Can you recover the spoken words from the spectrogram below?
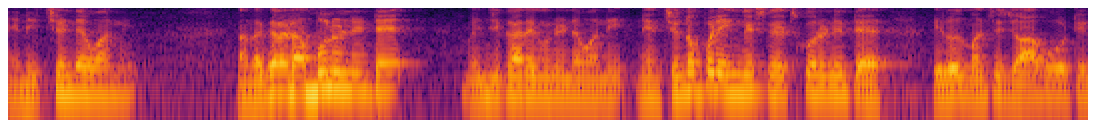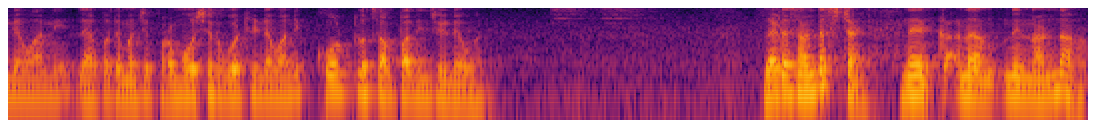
నేను ఇచ్చిండేవాడిని నా దగ్గర డబ్బులు ఉండింటే వెంజికార్యం ఉండిండేవాడిని నేను చిన్నప్పుడు ఇంగ్లీష్ నేర్చుకుని ఉండింటే ఈరోజు మంచి జాబ్ కొట్టిండేవాడిని లేకపోతే మంచి ప్రమోషన్ కొట్టిండేవాడిని కోట్లు సంపాదించిండేవాడిని లెట్ అస్ అండర్స్టాండ్ నేను నేను- అన్నాను.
